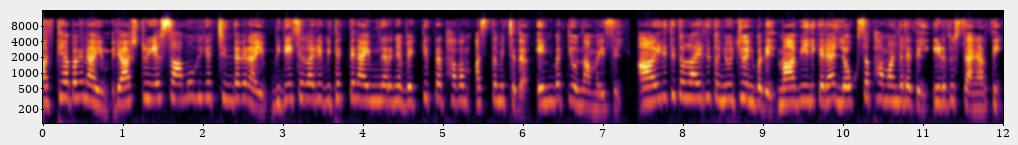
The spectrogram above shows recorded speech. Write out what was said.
അധ്യാപകനായും രാഷ്ട്രീയ സാമൂഹിക ചിന്തകനായും വിദേശകാര്യ വിദഗ്ധനായും നിറഞ്ഞ വ്യക്തിപ്രഭാവം അസ്തമിച്ചത് എൺപത്തിയൊന്നാം വയസ്സിൽ. ആയിരത്തി തൊള്ളായിരത്തി തൊണ്ണൂറ്റിയൊൻപതിൽ മാവേലിക്കര ലോക്സഭാ മണ്ഡലത്തിൽ ഇടതു സ്ഥാനാർത്ഥി.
